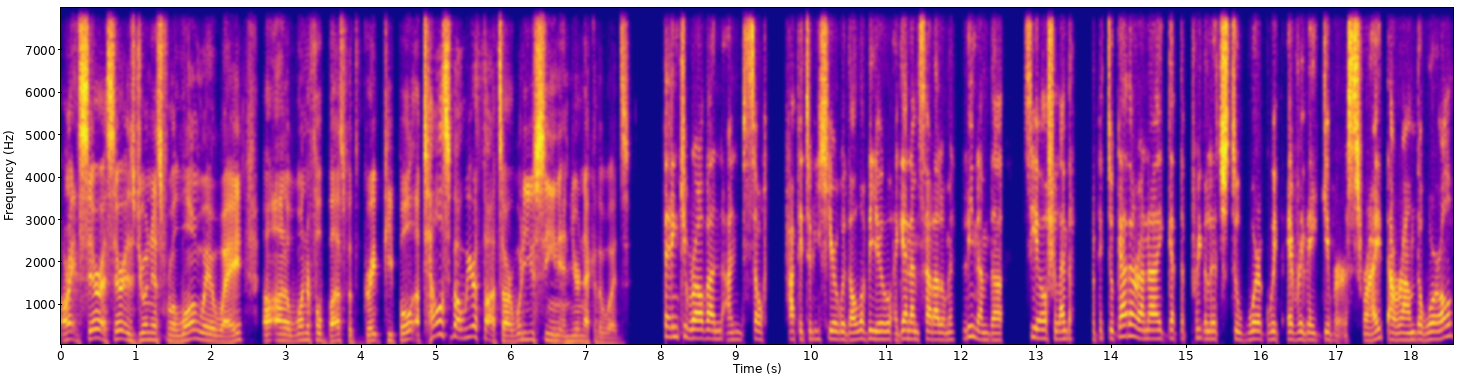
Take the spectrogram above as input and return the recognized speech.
All right, Sarah. Sarah is joining us from a long way away uh, on a wonderful bus with great people. Uh, tell us about what your thoughts are. What are you seeing in your neck of the woods? Thank you, Rob. And I'm so happy to be here with all of you. Again, I'm Sarah Lomelin. I'm the CEO of Philanthropy Together, and I get the privilege to work with everyday givers, right, around the world,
